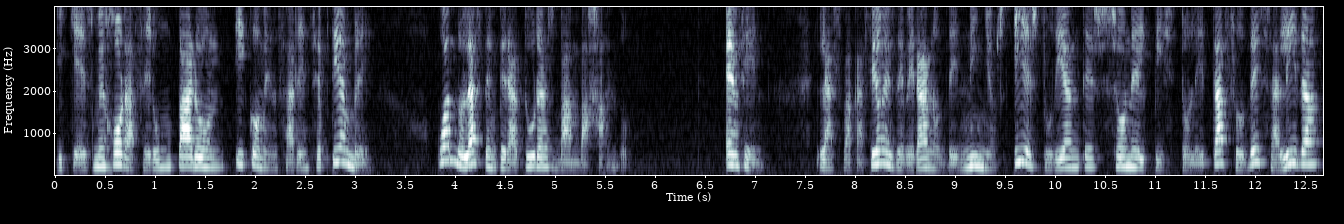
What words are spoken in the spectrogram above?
y que es mejor hacer un parón y comenzar en septiembre, cuando las temperaturas van bajando. En fin, las vacaciones de verano de niños y estudiantes son el pistoletazo de salida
